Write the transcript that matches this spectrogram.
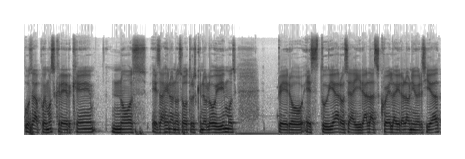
o sea, podemos creer que nos es ajeno a nosotros, que no lo vivimos, pero estudiar, o sea, ir a la escuela, ir a la universidad,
